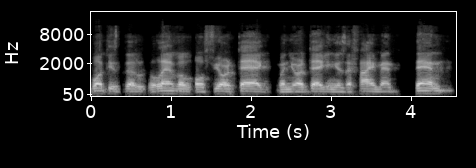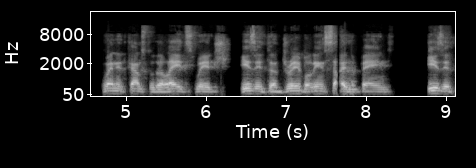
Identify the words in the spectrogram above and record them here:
what is the level of your tag when you are tagging as a high man? Then when it comes to the late switch, is it a dribble inside the paint? Is it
